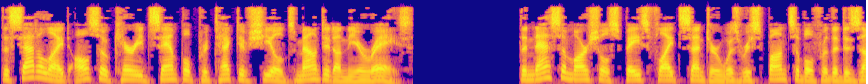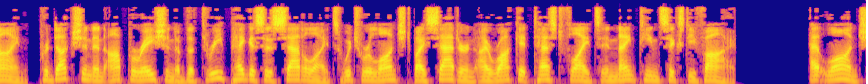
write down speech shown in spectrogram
The satellite also carried sample protective shields mounted on the arrays. The NASA Marshall Space Flight Center was responsible for the design, production and operation of the three Pegasus satellites which were launched by Saturn I rocket test flights in 1965. At launch,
